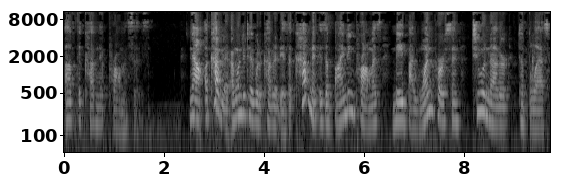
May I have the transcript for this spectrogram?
of the covenant promises. Now, a covenant, I wanted to tell you what a covenant is. A covenant is a binding promise made by one person to another to bless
